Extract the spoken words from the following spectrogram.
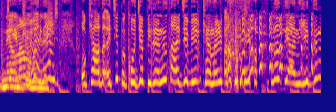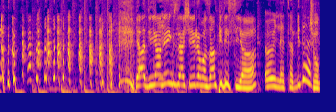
Ne yemiş canlanmıyor. olabilir? Ne yemiş? O kağıdı açıp koca pidenin sadece bir kenarı kalmış. Nasıl yani yedin mi? Ya dünyanın en güzel şeyi Ramazan pidesi ya. Öyle tabii de. Çok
